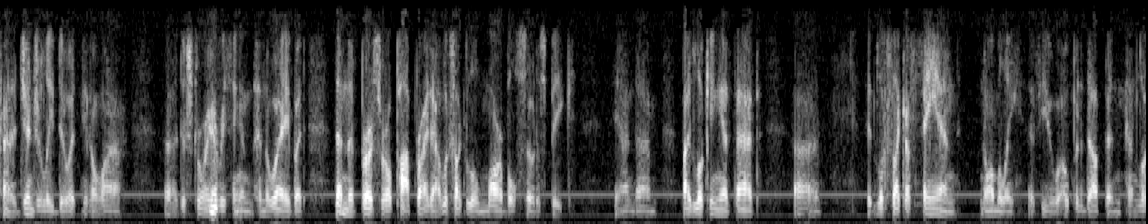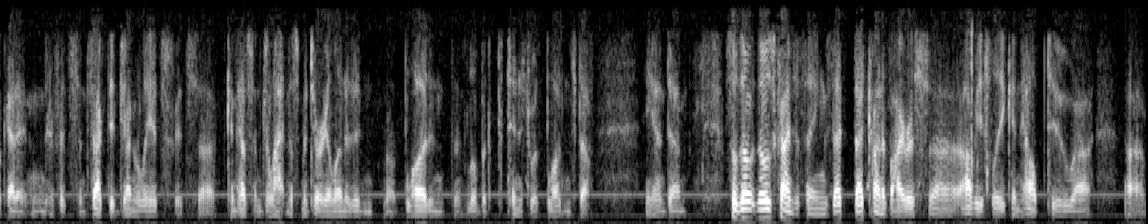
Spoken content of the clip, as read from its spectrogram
kind of gingerly do it. You don't want to uh, destroy everything in, in the way, but then the bursa will pop right out. It looks like a little marble, so to speak. And um, by looking at that, uh, it looks like a fan normally if you open it up and, and look at it. And if it's infected, generally it's it's uh, can have some gelatinous material in it and uh, blood and a little bit tinged with blood and stuff. And um, so th- those kinds of things, that that kind of virus uh, obviously can help to uh, um,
